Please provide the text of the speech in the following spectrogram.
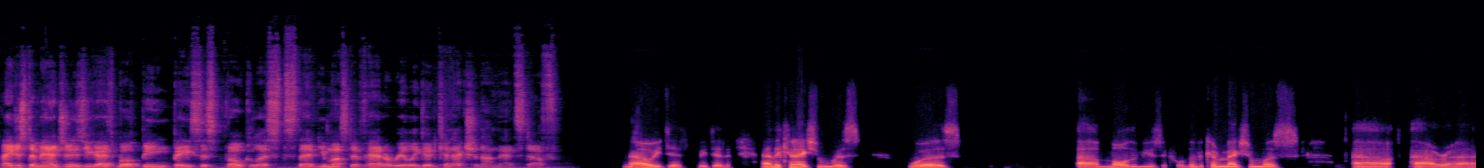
I just imagine as you guys both being bassist vocalists that you must have had a really good connection on that stuff. No, we did, we did, and the connection was was uh, more than musical. The connection was uh, our uh,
